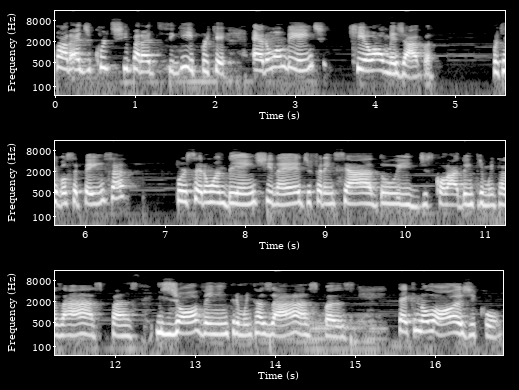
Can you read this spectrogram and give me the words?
parar de curtir, parar de seguir, porque era um ambiente que eu almejava. Porque você pensa, por ser um ambiente, né, diferenciado e descolado entre muitas aspas, e jovem entre muitas aspas, tecnológico,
